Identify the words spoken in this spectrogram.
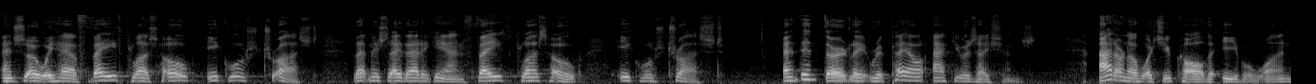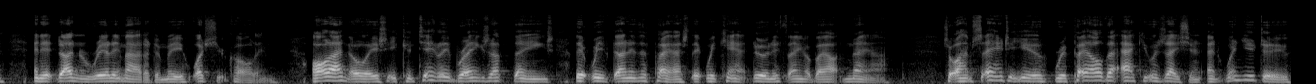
And so we have faith plus hope equals trust. Let me say that again faith plus hope equals trust. And then, thirdly, repel accusations. I don't know what you call the evil one, and it doesn't really matter to me what you call him. All I know is he continually brings up things that we've done in the past that we can't do anything about now. So I'm saying to you, repel the accusation. And when you do,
